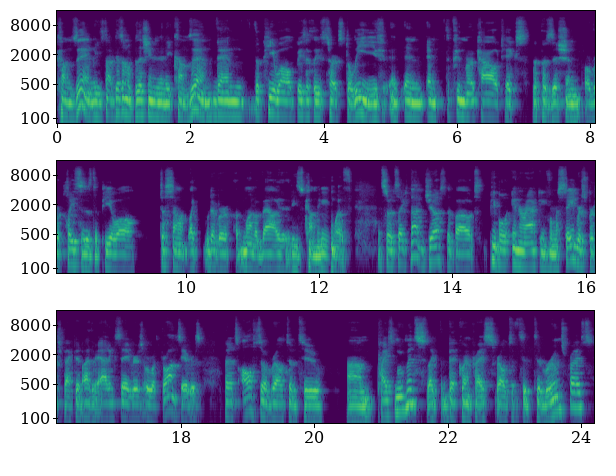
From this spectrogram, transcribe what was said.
comes in, he's not doesn't have a position, and then he comes in, then the POL basically starts to leave, and, and, and the familiar cow takes the position or replaces the POL to some like whatever amount of value that he's coming in with. And so it's like not just about people interacting from a savers perspective, either adding savers or withdrawing savers, but it's also relative to um, price movements, like the Bitcoin price relative to, to Rune's price,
